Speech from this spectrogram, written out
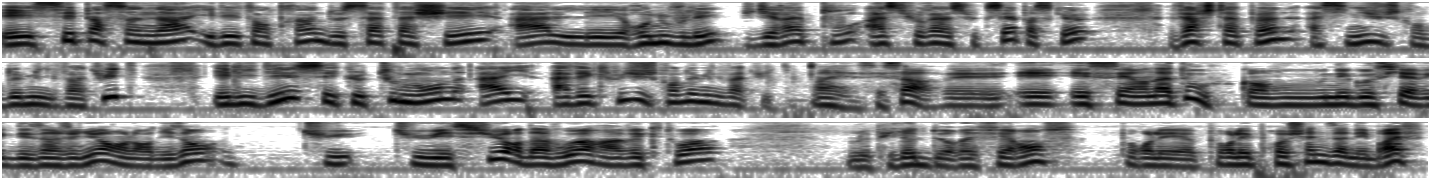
Et ces personnes-là, il est en train de s'attacher à les renouveler, je dirais, pour assurer un succès, parce que Verstappen a signé jusqu'en 2028, et l'idée c'est que tout le monde aille avec lui jusqu'en 2028. Ouais, c'est ça. Et, et- et c'est un atout quand vous négociez avec des ingénieurs en leur disant tu, tu es sûr d'avoir avec toi le pilote de référence pour les, prochaines années. Bref,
